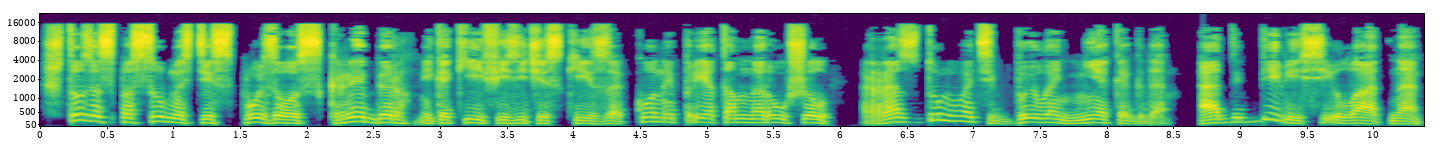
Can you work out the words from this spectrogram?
Что за способность использовал Скреббер и какие физические законы при этом нарушил, раздумывать было некогда. Отбились и ладно.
